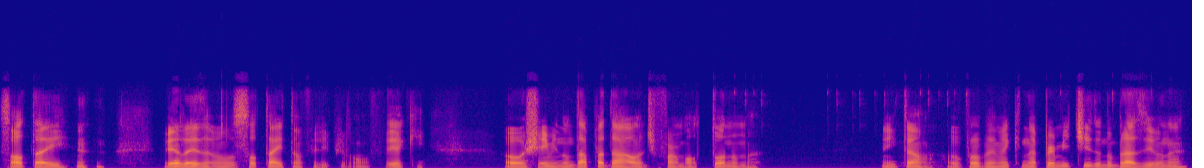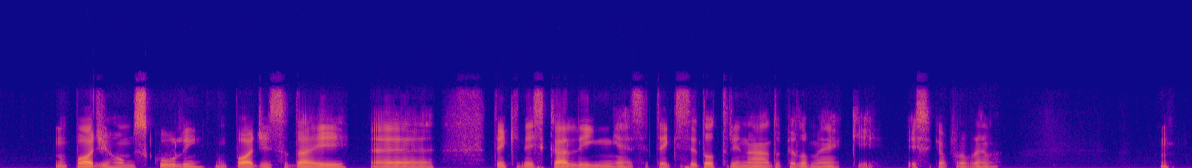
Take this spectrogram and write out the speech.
Solta aí. Beleza, vamos soltar então, Felipe. Vamos ver aqui. Ô, Shame, não dá pra dar aula de forma autônoma? Então, o problema é que não é permitido no Brasil, né? Não pode homeschooling, não pode isso daí. É, tem que ir na escalinha, você tem que ser doutrinado pelo MEC. Esse que é o problema.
